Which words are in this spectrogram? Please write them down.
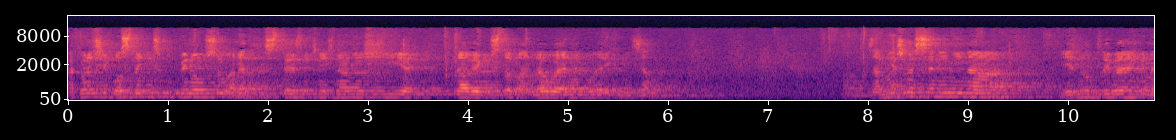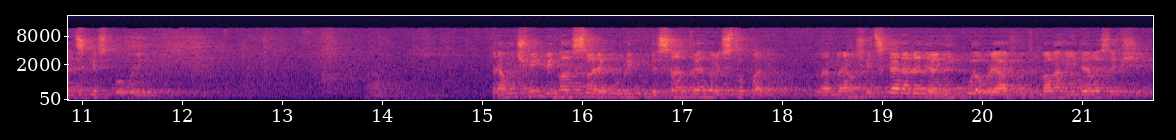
A konečně poslední skupinou jsou anarchisté, z nich nejznámější je právě Gustav Landauer nebo Erich Mízan. Zaměřme se nyní na jednotlivé německé spoury. Braunschweig vyhlásil republiku 10. listopadu. Braunschweigská rada dělníků a vojáků trvala nejdéle ze všech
